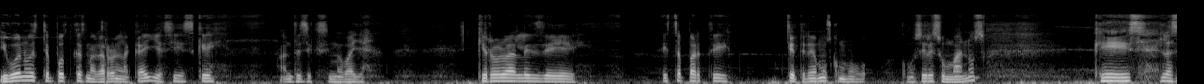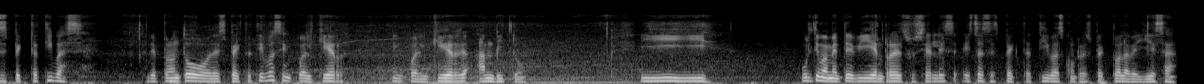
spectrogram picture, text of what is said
Y bueno, este podcast me agarró en la calle, así es que antes de que se me vaya, quiero hablarles de esta parte que tenemos como, como seres humanos, que es las expectativas. De pronto, de expectativas en cualquier, en cualquier ámbito. Y últimamente vi en redes sociales estas expectativas con respecto a la belleza,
